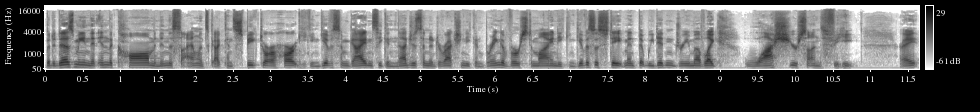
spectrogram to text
But it does mean that in the calm and in the silence, God can speak to our heart. He can give us some guidance. He can nudge us in a direction. He can bring a verse to mind. He can give us a statement that we didn't dream of, like, wash your son's feet, right?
